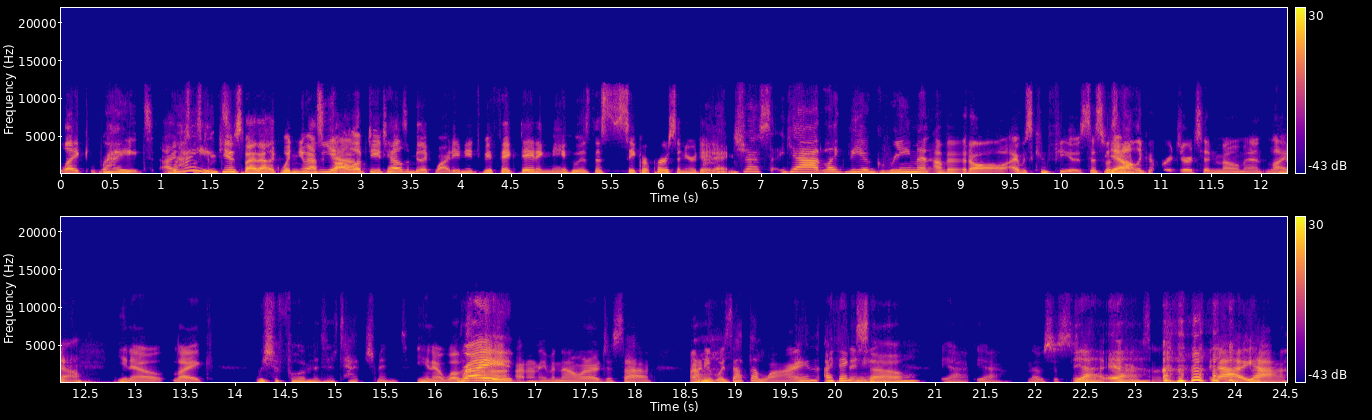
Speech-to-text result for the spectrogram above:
Like, Right. I just was confused by that. Like, wouldn't you ask Yeah. follow up details and be like, why do you need to be fake dating me? Who is this secret person you're dating? Just, yeah, like the agreement of it all. I was confused. This was Yeah. not like a Bridgerton moment. Like, no. you know, like we should form an attachment. You know, what Right. that? I don't even know what I just said. I don't. e- Uh, was that the line? I think, so. Yeah, yeah. That was just a Yeah, yeah. yeah, yeah.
